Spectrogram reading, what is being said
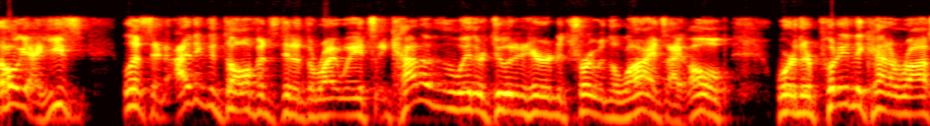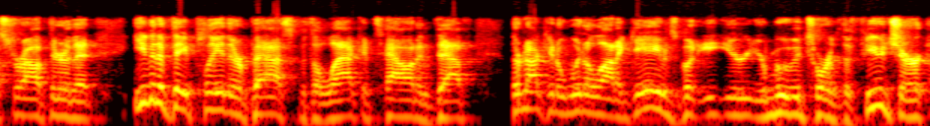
Oh, yeah. He's listen, I think the Dolphins did it the right way. It's kind of the way they're doing it here in Detroit with the Lions, I hope, where they're putting the kind of roster out there that even if they play their best with a lack of talent and depth, they're not going to win a lot of games, but you're, you're moving towards the future.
